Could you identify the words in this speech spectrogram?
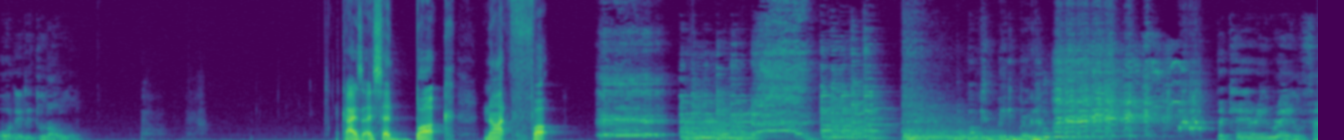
Or did it lol. Guys, I said buck, not fuck. The Carey Rail fan.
